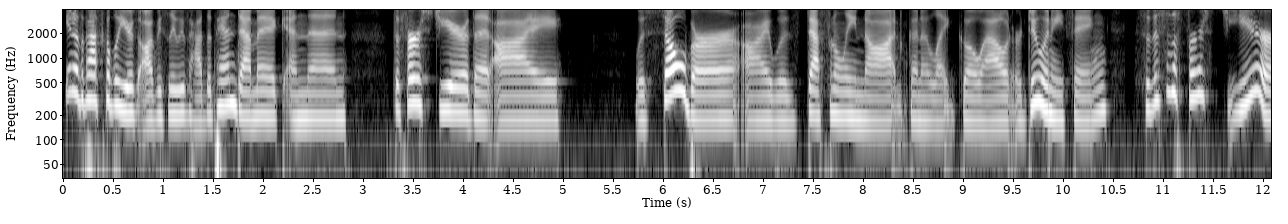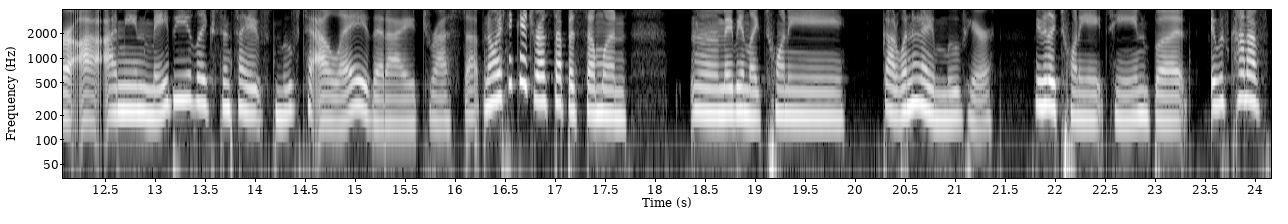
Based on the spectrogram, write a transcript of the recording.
you know, the past couple years, obviously, we've had the pandemic. And then the first year that I was sober, I was definitely not gonna like go out or do anything. So this is the first year. I, I, mean, maybe like since I've moved to LA that I dressed up. No, I think I dressed up as someone. Uh, maybe in like 20. God, when did I move here? Maybe like 2018. But it was kind of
